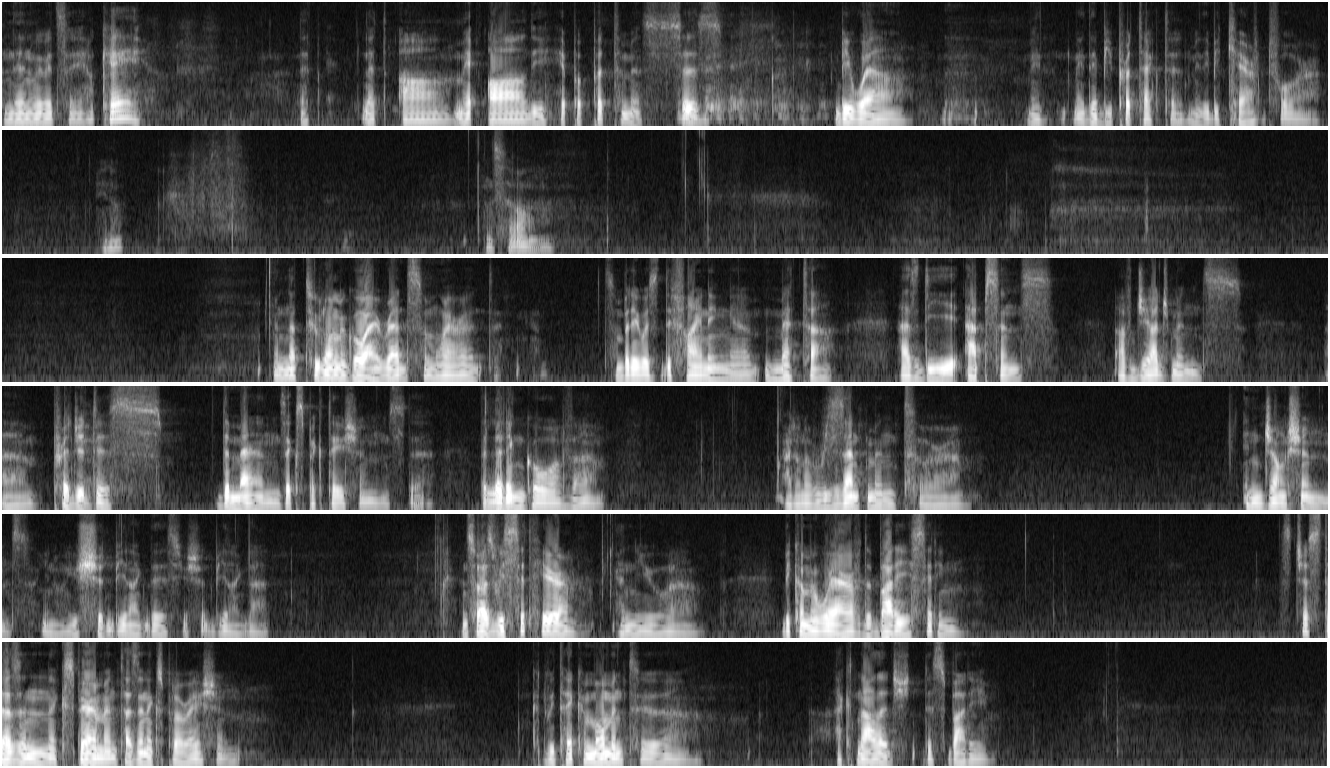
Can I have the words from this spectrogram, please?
and then we would say, Okay, let, let all, may all the hippopotamuses be well. May, may they be protected, may they be cared for. You know? And so, and not too long ago, I read somewhere somebody was defining uh, metta as the absence of judgments, um, prejudice, demands, expectations, the the letting go of. Um, I don't know, resentment or um, injunctions. You know, you should be like this, you should be like that. And so as we sit here and you uh, become aware of the body sitting, it's just as an experiment, as an exploration. Could we take a moment to uh, acknowledge this body?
